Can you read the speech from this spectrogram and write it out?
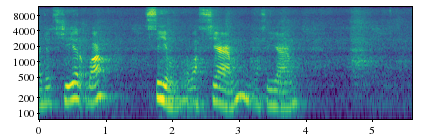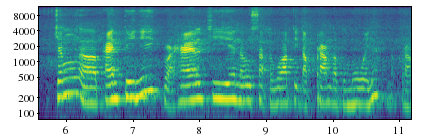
អយុធ្យារបស់សៀមរបស់សៀមរបស់សៀមចឹងផែនទីនេះប្រហែលជានៅសតវត្សទី15 16ណា15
